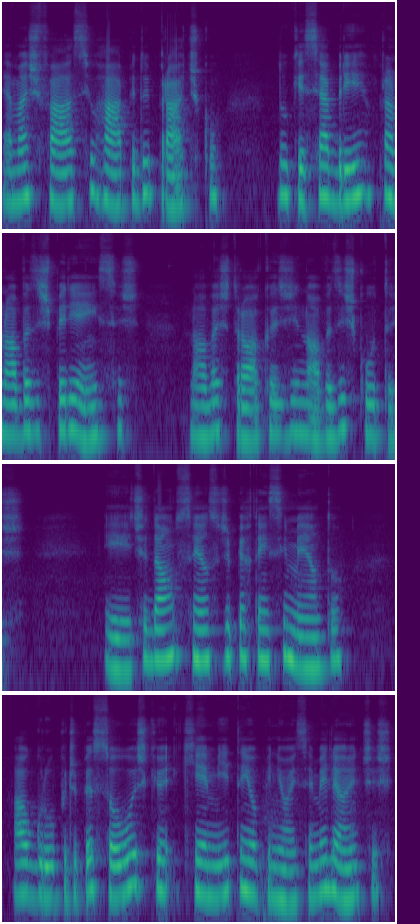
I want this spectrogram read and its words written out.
é mais fácil, rápido e prático do que se abrir para novas experiências, novas trocas e novas escutas e te dá um senso de pertencimento ao grupo de pessoas que, que emitem opiniões semelhantes.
